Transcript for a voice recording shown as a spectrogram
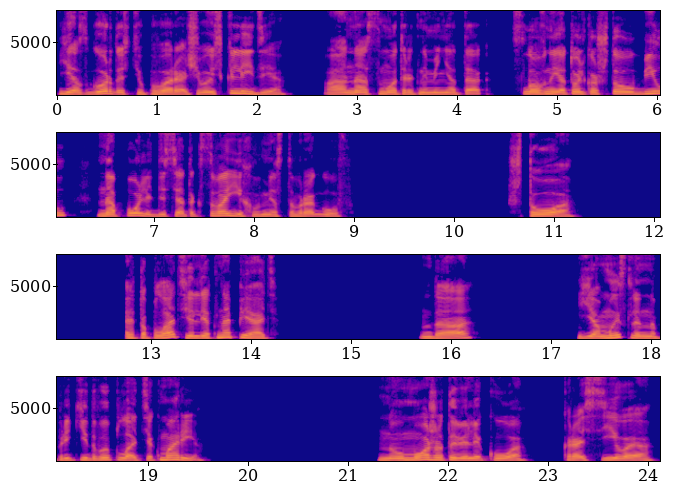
Я с гордостью поворачиваюсь к Лидии, а она смотрит на меня так, словно я только что убил на поле десяток своих вместо врагов. Что? Это платье лет на пять. Да? Я мысленно прикидываю платье к Мари. Ну, может и велико. Красивое.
